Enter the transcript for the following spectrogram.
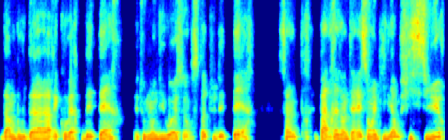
d'un Bouddha recouverte des terres. Et tout le monde dit, ouais, c'est une statue des terres. C'est pas très intéressant. Et puis, il y a une fissure.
